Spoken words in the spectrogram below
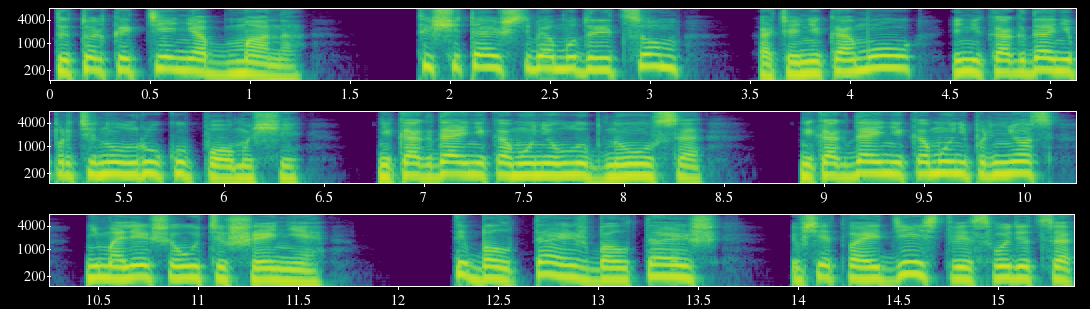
Ты только тень обмана. Ты считаешь себя мудрецом, хотя никому и никогда не протянул руку помощи, никогда и никому не улыбнулся, никогда и никому не принес ни малейшего утешения. Ты болтаешь, болтаешь, и все твои действия сводятся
